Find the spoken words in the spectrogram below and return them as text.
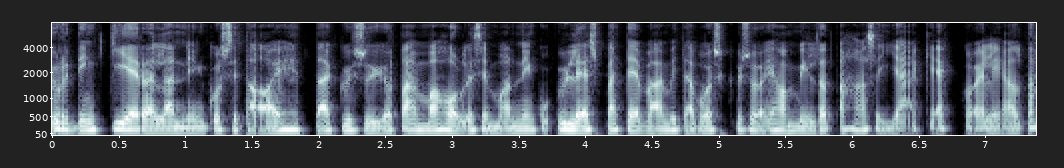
yritin kierrellä niin kuin sitä aihetta ja kysyä jotain mahdollisimman niin kuin yleispätevää, mitä voisi kysyä ihan miltä tahansa jääkiekkoilijalta.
